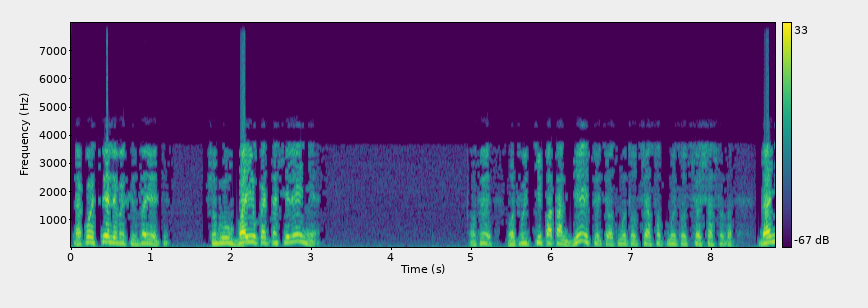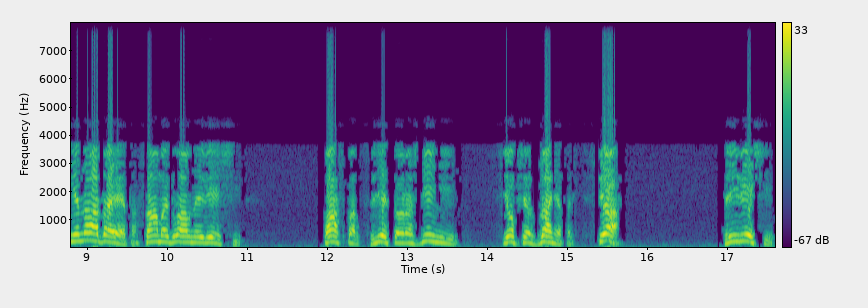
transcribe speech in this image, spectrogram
Какой цели вы их издаете? Чтобы убаюкать население? Вот вы, вот вы типа там действуете, вот мы тут сейчас, вот мы тут все сейчас это. Да не надо это. Самые главные вещи. Паспорт, свидетельство о рождении, всеобщая занятость. Все. Три вещи.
